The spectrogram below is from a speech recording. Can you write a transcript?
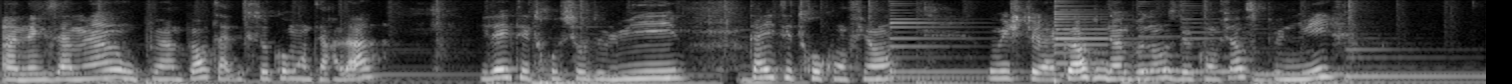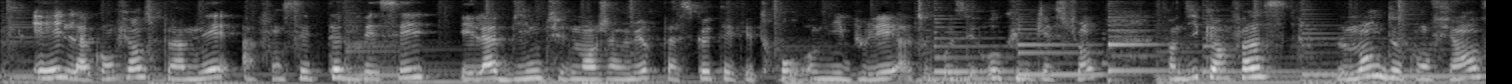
un examen ou peu importe avec ce commentaire-là. Il a été trop sûr de lui, t'as été trop confiant. Oui, je te l'accorde, une abondance de confiance peut nuire et la confiance peut amener à foncer tête baissée et là, bim, tu te manges un mur parce que tu étais trop omnibulé à te poser aucune question. Tandis qu'en face, le manque de confiance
